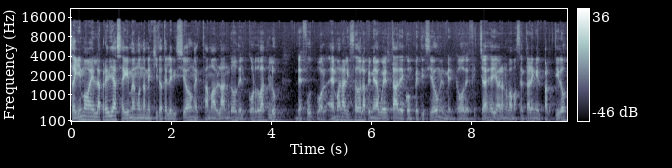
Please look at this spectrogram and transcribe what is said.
Seguimos en la previa, seguimos en Onda Mezquita Televisión, estamos hablando del Córdoba Club de Fútbol. Hemos analizado la primera vuelta de competición, el mercado de fichajes y ahora nos vamos a centrar en el partido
